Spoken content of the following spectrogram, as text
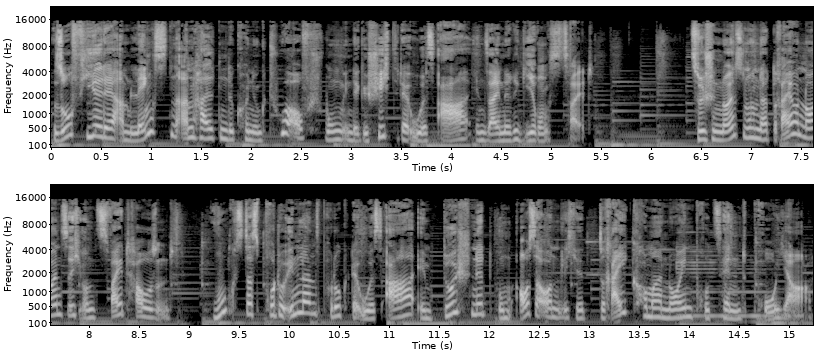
So fiel der am längsten anhaltende Konjunkturaufschwung in der Geschichte der USA in seine Regierungszeit. Zwischen 1993 und 2000 wuchs das Bruttoinlandsprodukt der USA im Durchschnitt um außerordentliche 3,9 Prozent pro Jahr.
